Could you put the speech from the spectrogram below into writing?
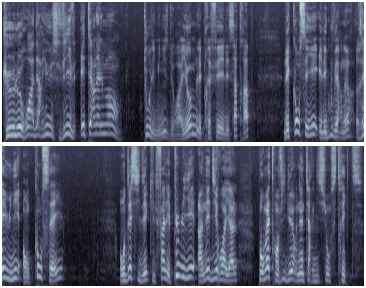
Que le roi Darius vive éternellement. Tous les ministres du royaume, les préfets et les satrapes, les conseillers et les gouverneurs, réunis en conseil, ont décidé qu'il fallait publier un édit royal pour mettre en vigueur une interdiction stricte.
